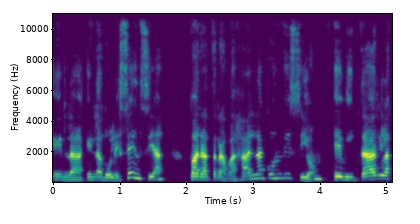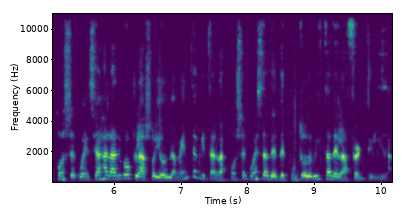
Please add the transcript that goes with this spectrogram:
en la, en la adolescencia para trabajar la condición, evitar las consecuencias a largo plazo y obviamente evitar las consecuencias desde el punto de vista de la fertilidad.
